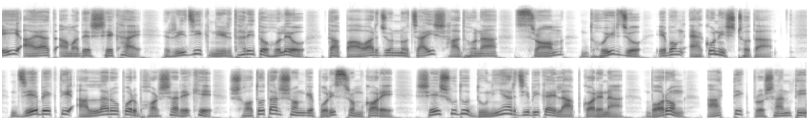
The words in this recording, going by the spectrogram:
এই আয়াত আমাদের শেখায়, রিজিক নির্ধারিত হলেও তা পাওয়ার জন্য চাই সাধনা, শ্রম, ধৈর্য এবং একনিষ্ঠতা। যে ব্যক্তি আল্লাহর ওপর ভরসা রেখে সততার সঙ্গে পরিশ্রম করে, সে শুধু দুনিয়ার জীবিকায় লাভ করে না, বরং আত্মিক প্রশান্তি,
